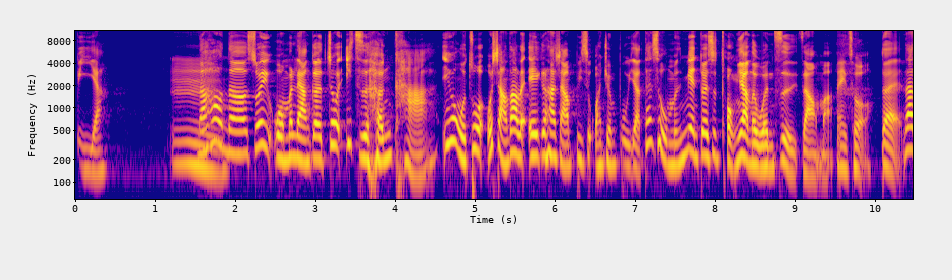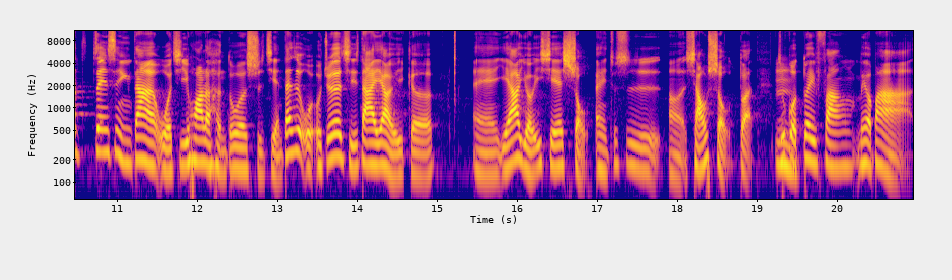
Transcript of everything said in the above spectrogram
B 呀、啊，嗯，然后呢，所以我们两个就一直很卡，因为我做我想到了 A，跟他想到 B 是完全不一样，但是我们面对是同样的文字，你知道吗？没错，对。那这件事情当然我其实花了很多的时间，但是我我觉得其实大家要有一个，诶，也要有一些手，诶，就是呃小手段。如果对方没有办法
